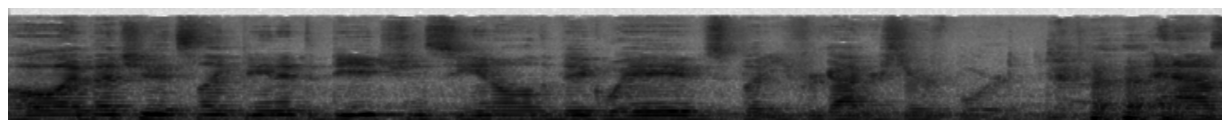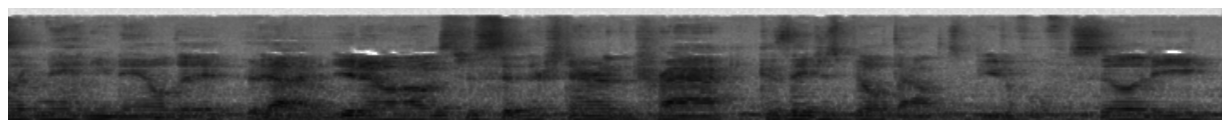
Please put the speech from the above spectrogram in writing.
Oh, I bet you it's like being at the beach and seeing all the big waves, but you forgot your surfboard. And I was like, man, you nailed it. Yeah. Yeah, you know, I was just sitting there staring at the track because they just built out this beautiful facility.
